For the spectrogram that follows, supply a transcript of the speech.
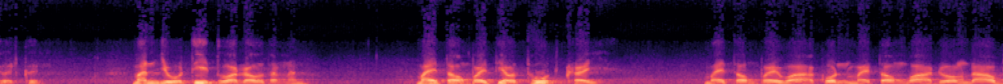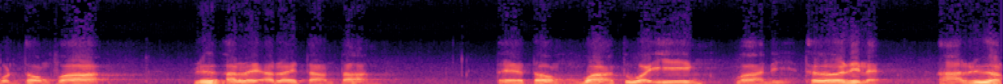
เกิดขึ้น มันอยู่ที่ตัวเราทั้งนั้น ไม่ต้องไปเที่ยวโทษใคร ไม่ต้องไปว่าคนไม่ต้องว่าดวงดาวบนท้องฟ้า หรืออะไรอะไรต่างๆแต่ต้องว่าตัวเองว่านี่ เธอนี่แหละ หาเรื่อง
